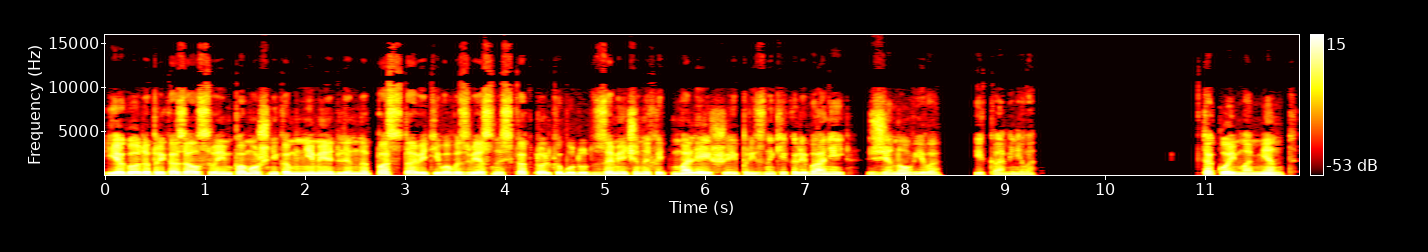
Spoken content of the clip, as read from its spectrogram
Ягода приказал своим помощникам немедленно поставить его в известность, как только будут замечены хоть малейшие признаки колебаний Зиновьева и Каменева. Такой момент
